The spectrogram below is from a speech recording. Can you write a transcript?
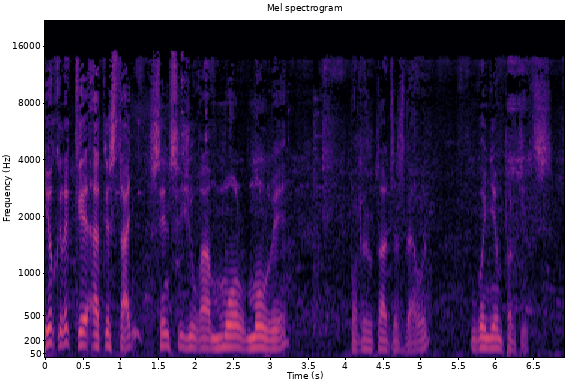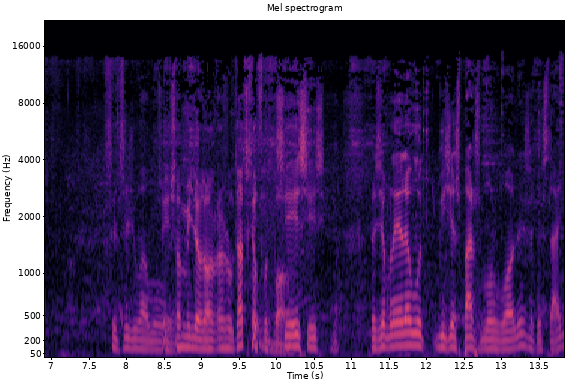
Jo crec que aquest any, sense jugar molt, molt bé, els resultats es veuen, guanyem partits. Sense jugar molt Sí, bé. són millors els resultats que el futbol. Sí, sí, sí. Per exemple, hi ha hagut mitges parts molt bones aquest any,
